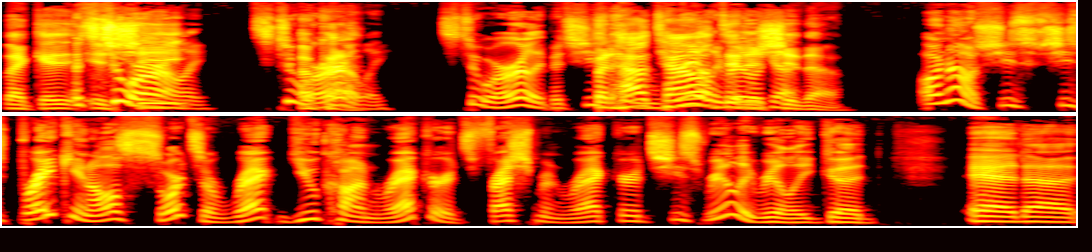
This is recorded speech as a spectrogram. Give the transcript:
Like, it's too she... early. It's too okay. early. It's too early. But she's but how talented really, really is she though? Oh no, she's she's breaking all sorts of rec- UConn records, freshman records. She's really really good, and uh,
